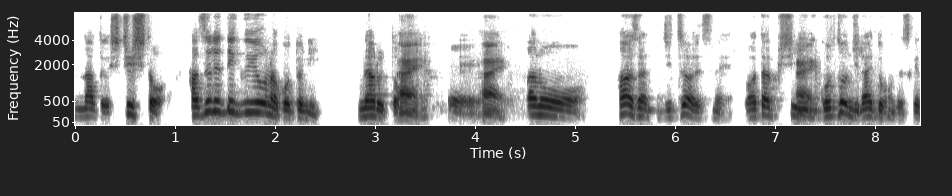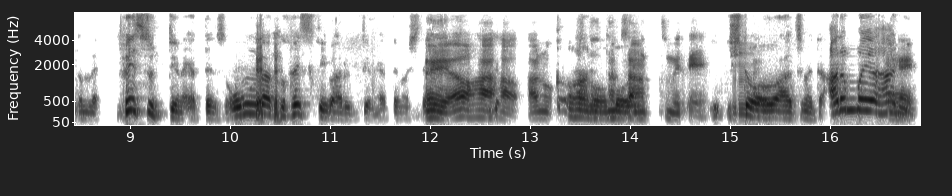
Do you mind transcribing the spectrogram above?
なんていうか、趣旨と外れていくようなことになると、はい。えーはい。あの、原さん、実はですね、私、はいご存知ないと思うんですけどもね、フェスっていうのをやってるんです。音楽フェスティバルっていうのをやってまして、ええあはいはい。あの、あの人をたくさん集めて。人を集めて、あれもやはりはい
